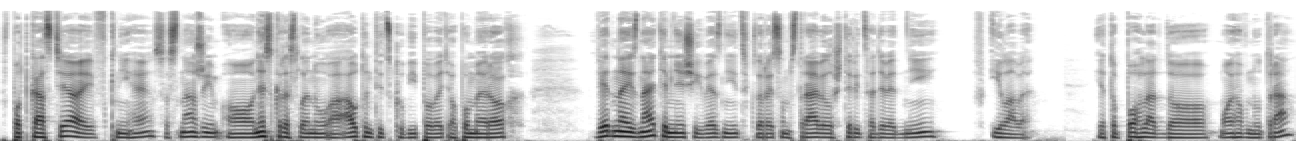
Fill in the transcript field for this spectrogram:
V podcaste aj v knihe sa snažím o neskreslenú a autentickú výpoveď o pomeroch v jednej z najtemnejších väzníc, v ktorej som strávil 49 dní v Ilave. Je to pohľad do môjho vnútra,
